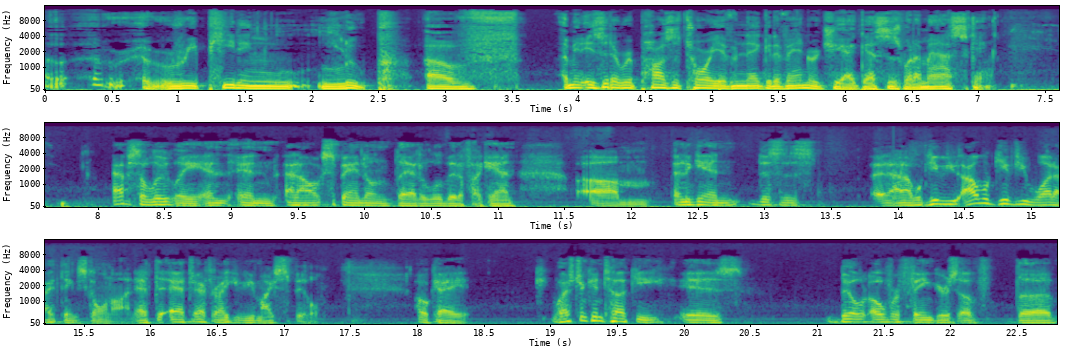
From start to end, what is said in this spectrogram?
uh, repeating loop of, I mean, is it a repository of negative energy? I guess is what I'm asking. Absolutely, and, and, and I'll expand on that a little bit if I can. Um, and again, this is, and I will give you I will give you what I think is going on after, after I give you my spill. Okay, Western Kentucky is built over fingers of the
